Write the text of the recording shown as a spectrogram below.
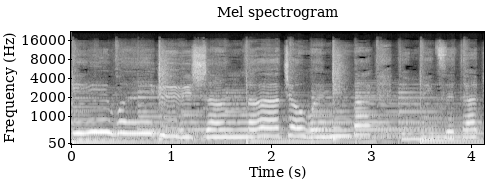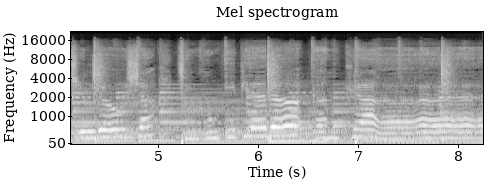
以为遇上了就会明白，但每次他只留下惊鸿一瞥的感慨。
